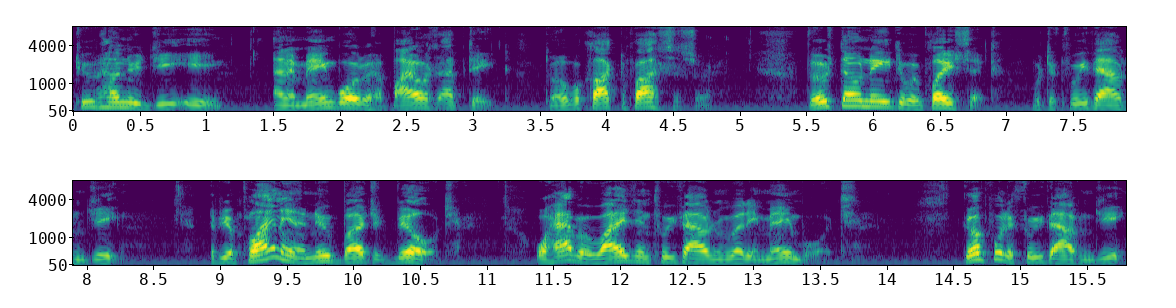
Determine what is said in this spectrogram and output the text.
200GE and a mainboard with a BIOS update to overclock the processor, there's no need to replace it with the 3000G. If you're planning a new budget build or have a Ryzen 3000 ready mainboard, go for the 3000G.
